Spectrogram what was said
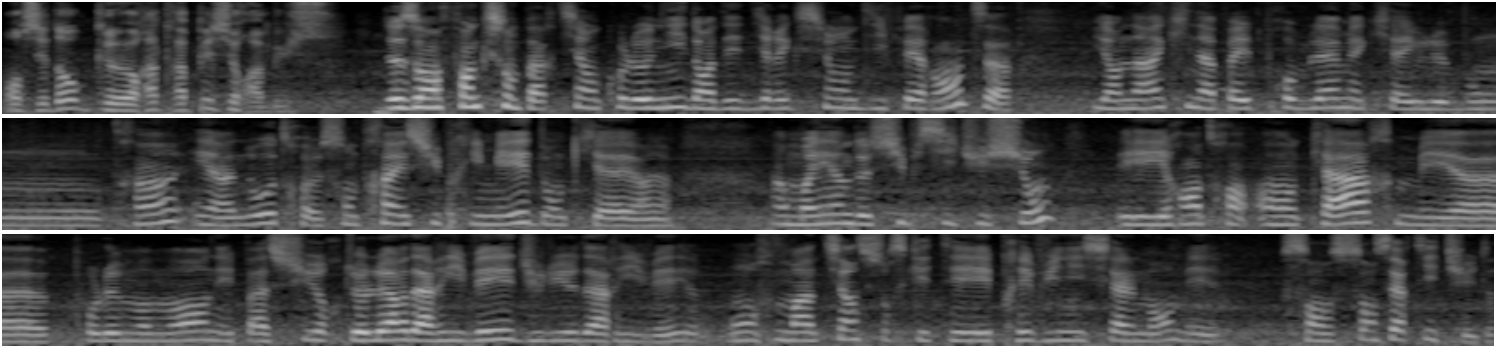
On s'est donc rattrapé sur un bus. Deux enfants qui sont partis en colonie dans des directions différentes. Il y en a un qui n'a pas eu de problème et qui a eu le bon train, et un autre, son train est supprimé, donc il y a un, moyen de substitution, et il rentre en, car, mais euh, pour le moment, on n'est pas sûr de l'heure d'arrivée et du lieu d'arrivée. On maintient sur ce qui était prévu initialement, mais sans certitude.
